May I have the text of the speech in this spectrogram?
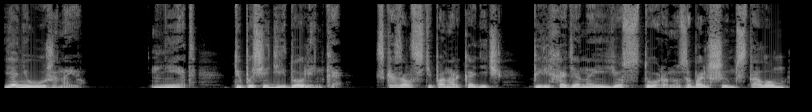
я не ужинаю». «Нет, ты посиди, Доленька», — сказал Степан Аркадьич, переходя на ее сторону за большим столом,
